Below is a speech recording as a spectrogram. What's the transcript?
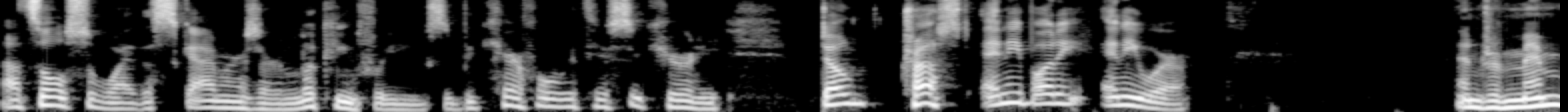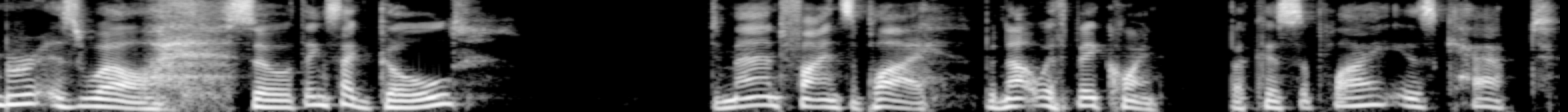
That's also why the scammers are looking for you. So be careful with your security. Don't trust anybody anywhere. And remember as well so things like gold, Demand finds supply, but not with Bitcoin because supply is capped.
